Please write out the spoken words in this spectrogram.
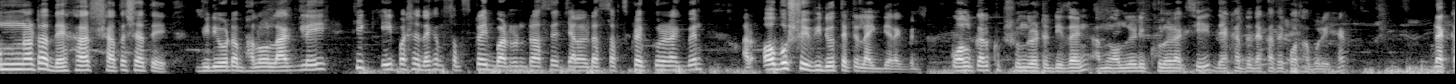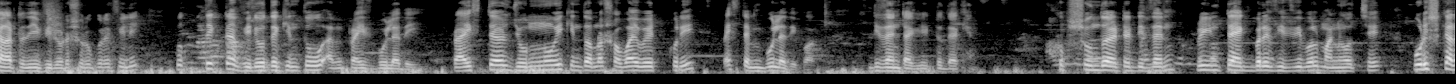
অন্যটা দেখার সাথে সাথে ভিডিওটা ভালো লাগলেই ঠিক এই পাশে দেখেন সাবস্ক্রাইব বাটনটা আছে চ্যানেলটা সাবস্ক্রাইব করে রাখবেন আর অবশ্যই ভিডিওতে একটা লাইক দিয়ে রাখবেন। কলকার খুব সুন্দর একটা ডিজাইন আমি অলরেডি খুলে রাখছি, দেখাতে দেখাতে কথা বলি হ্যাঁ? ব্ল্যাক কালারটা দিয়ে ভিডিওটা শুরু করে ফেলি। প্রত্যেকটা ভিডিওতে কিন্তু আমি প্রাইস বইলা দিই। প্রাইসটার জন্যই কিন্তু আমরা সবাই ওয়েট করি প্রাইসটা আমি বইলা দিব ডিজাইনটাকে একটু দেখেন। খুব সুন্দর একটা ডিজাইন প্রিন্টটা একবারে ভিজিবল মানে হচ্ছে পরিষ্কার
